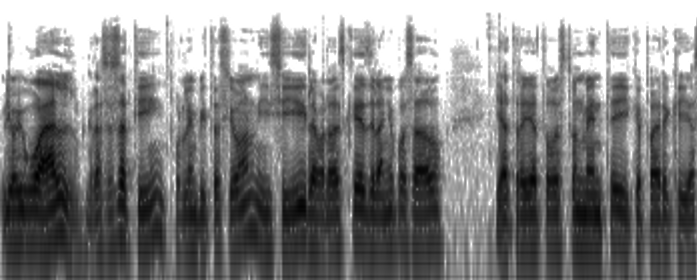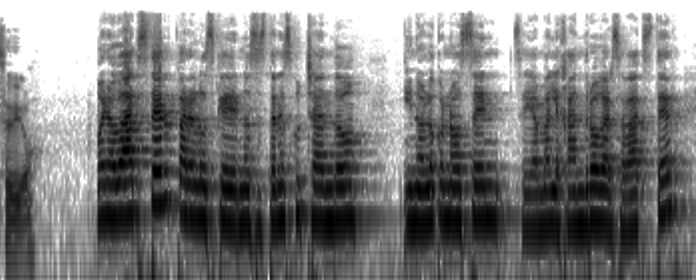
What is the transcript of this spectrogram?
Yo igual, gracias a ti por la invitación y sí, la verdad es que desde el año pasado ya traía todo esto en mente y qué padre que ya se dio. Bueno, Baxter, para los que nos están escuchando y no lo conocen, se llama Alejandro Garza Baxter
